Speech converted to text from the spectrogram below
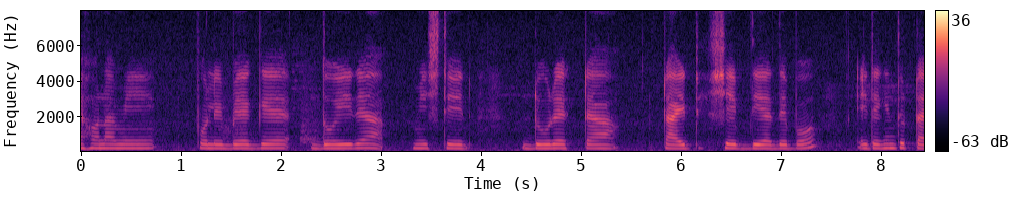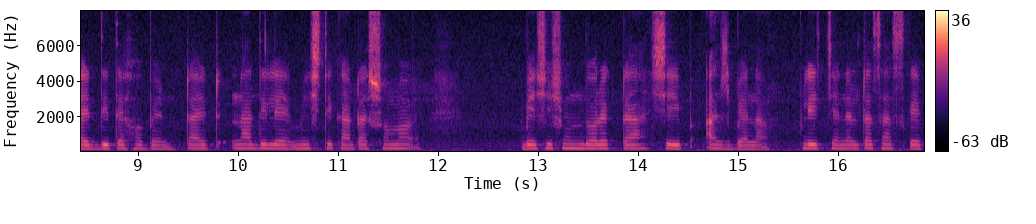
এখন আমি পলি ব্যাগে দইরা মিষ্টির ডুর একটা টাইট শেপ দিয়ে দেব। এটা কিন্তু টাইট দিতে হবে। টাইট না দিলে মিষ্টি কাটার সময় বেশি সুন্দর একটা শেপ আসবে না। প্লিজ চ্যানেলটা সাবস্ক্রাইব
